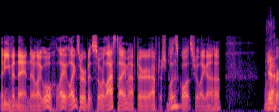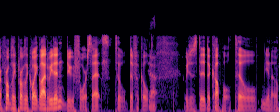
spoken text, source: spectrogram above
And even then, they're like, oh, le- legs were a bit sore last time after after split Mhm. squats. You're like, uh huh. Yeah. Probably probably quite glad we didn't do four sets till difficult. Yeah. We just did a couple till you know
